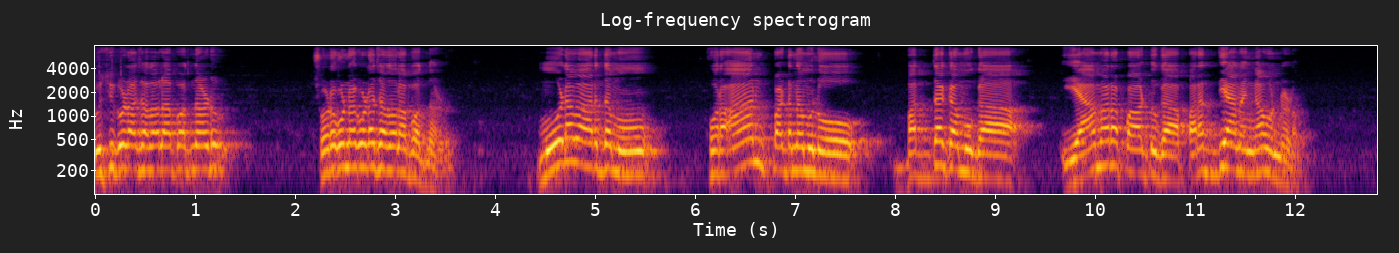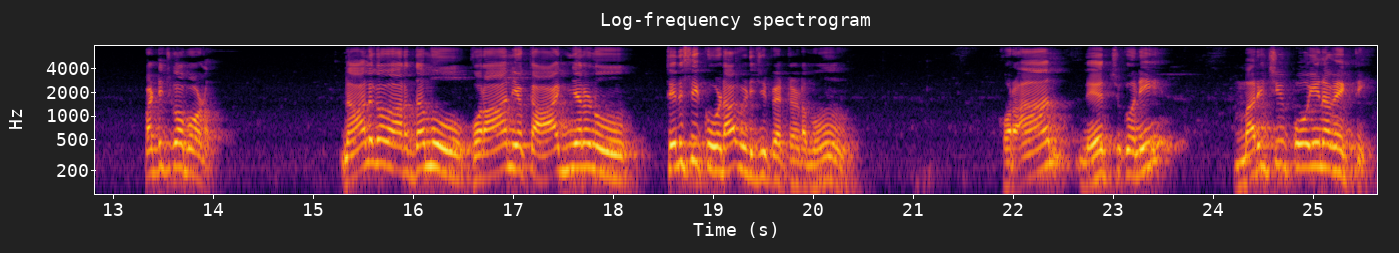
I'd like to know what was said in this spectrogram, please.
చూసి కూడా చదవలేకపోతున్నాడు చూడకుండా కూడా చదవలేకపోతున్నాడు. మూడవ అర్థము ఖురాన్ పఠనములో బద్ధకముగా యామరపాటుగా పరధ్యానంగా ఉండడం పట్టించుకోపోవడం నాలుగవ అర్థము ఖురాన్ యొక్క ఆజ్ఞలను తెలిసి కూడా విడిచిపెట్టడము. ఖురాన్ నేర్చుకొని మరిచిపోయిన వ్యక్తి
